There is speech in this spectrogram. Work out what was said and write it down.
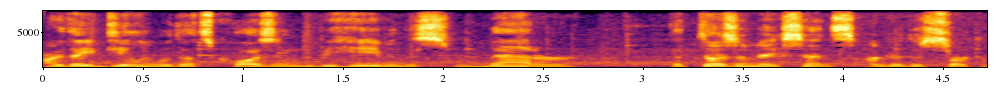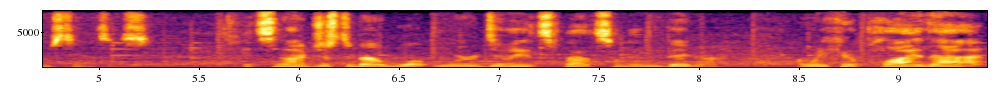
are they dealing with that's causing them to behave in this manner that doesn't make sense under the circumstances. It's not just about what we're doing, it's about something bigger. And when you can apply that,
